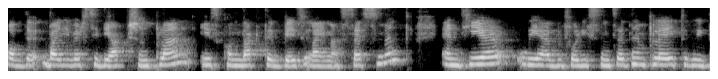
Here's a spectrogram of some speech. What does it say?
of the biodiversity action plan is conduct a baseline assessment. And here we have, for instance, a template with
